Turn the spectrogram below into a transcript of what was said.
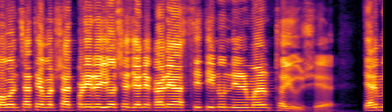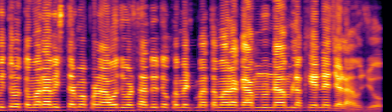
પવન સાથે વરસાદ પડી રહ્યો છે, જેને કારણે આ સ્થિતિનું નિર્માણ થયું છે. ત્યારે મિત્રો, તમારા વિસ્તારમાં પણ આવો જ વરસાદ હોય તો કમેન્ટમાં તમારા ગામનું નામ લખીને જણાવજો.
